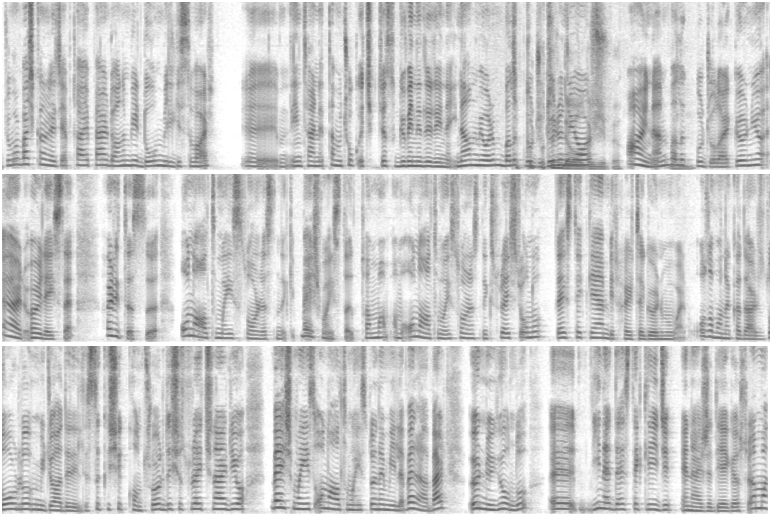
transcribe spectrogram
Cumhurbaşkanı Recep Tayyip Erdoğan'ın bir doğum bilgisi var. E, internette ama çok açıkçası güvenilirliğine inanmıyorum. Balık Tıpkı burcu Putin'de görünüyor. gibi. Aynen balık burcu olarak görünüyor. Eğer öyleyse haritası 16 Mayıs sonrasındaki 5 Mayıs'ta tamam ama 16 Mayıs sonrasındaki süreçte onu destekleyen bir harita görünümü var. O zamana kadar zorlu, mücadeleli, sıkışık, kontrol dışı süreçler diyor. 5 Mayıs 16 Mayıs dönemiyle beraber önü yolu e, yine destekleyici enerji diye gösteriyor ama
